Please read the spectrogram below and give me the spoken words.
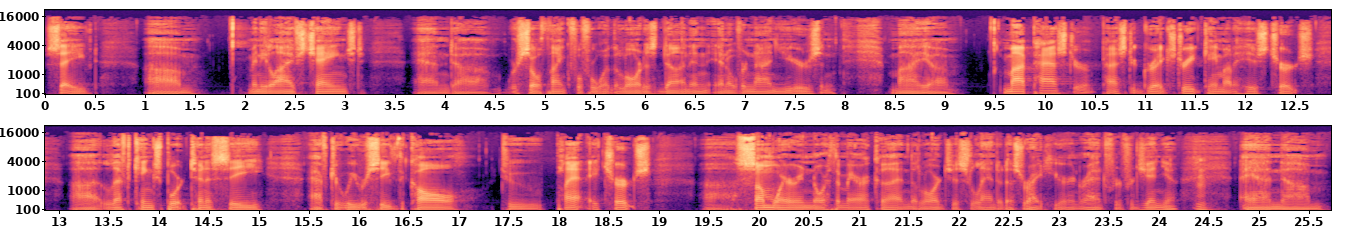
saved, um, many lives changed. And uh, we're so thankful for what the Lord has done in, in over nine years. And my uh, my pastor, Pastor Greg Street, came out of his church, uh, left Kingsport, Tennessee, after we received the call to plant a church uh, somewhere in North America, and the Lord just landed us right here in Radford, Virginia, mm. and um,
